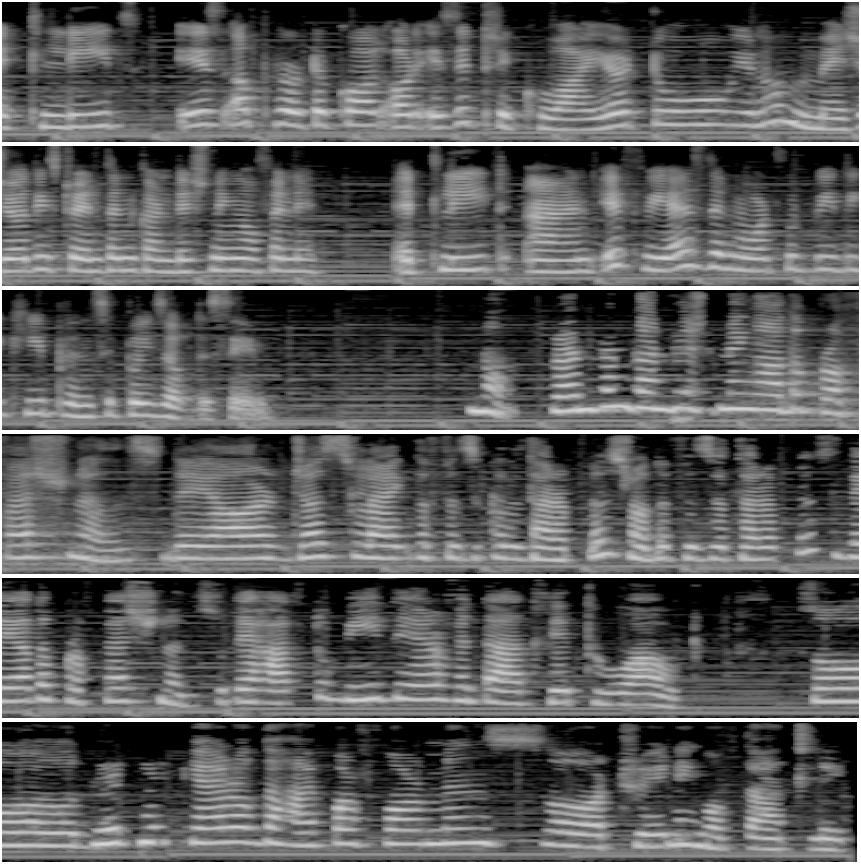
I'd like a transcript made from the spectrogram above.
athletes is a protocol or is it required to, you know, measure the strength and conditioning of an athlete? And if yes, then what would be the key principles of the same? No, strength and conditioning are the professionals. They are just like the physical therapist or the physiotherapist. They are the professionals. So they have to be there with the athlete throughout so they take care of the high performance uh, training of the athlete.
